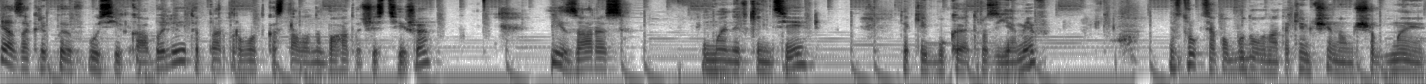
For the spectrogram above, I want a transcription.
Я закріпив усі кабелі, тепер проводка стала набагато чистіше. І зараз у мене в кінці такий букет роз'ємів. Інструкція побудована таким чином, щоб ми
